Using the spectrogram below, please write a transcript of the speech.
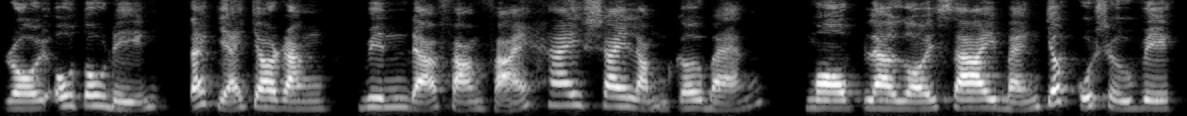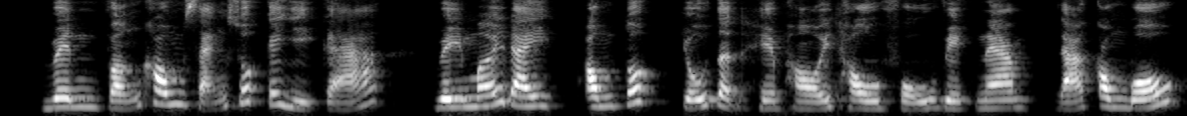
rồi ô tô điện. Tác giả cho rằng Vin đã phạm phải hai sai lầm cơ bản. Một là gọi sai bản chất của sự việc, Vin vẫn không sản xuất cái gì cả. Vì mới đây, ông Tuất, Chủ tịch Hiệp hội Thầu phụ Việt Nam đã công bố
